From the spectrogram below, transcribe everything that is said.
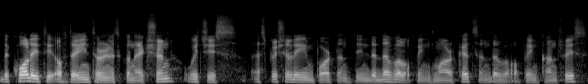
the quality of the internet connection, which is especially important in the developing markets and developing countries,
